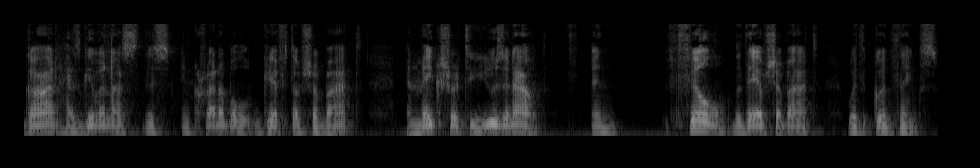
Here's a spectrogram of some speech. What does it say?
God has given us this incredible gift of Shabbat and make sure to use it out and fill the day of Shabbat with good things.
